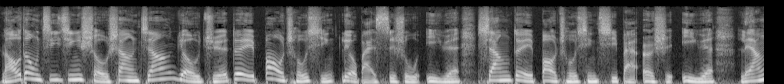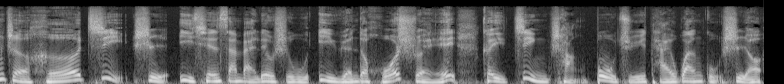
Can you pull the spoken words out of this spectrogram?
劳动基金手上将有绝对报酬型六百四十五亿元，相对报酬型七百二十亿元，两者合计是一千三百六十五亿元的活水，可以进场布局台湾股市哦。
